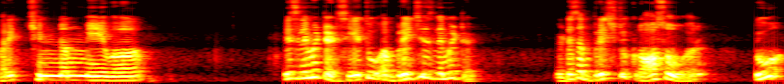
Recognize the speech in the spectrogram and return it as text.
Parichinnam Eva, is limited. Setu, a bridge is limited. It is a bridge to cross over to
